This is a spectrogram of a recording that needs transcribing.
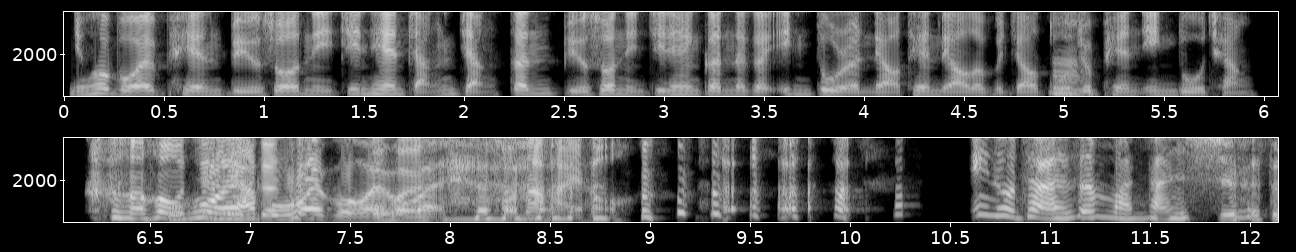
你会不会偏？比如说，你今天讲一讲，跟比如说你今天跟那个印度人聊天聊的比较多，就偏印度腔。不会啊，不会，不会，不会，那还好。印度腔还是蛮难学的，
